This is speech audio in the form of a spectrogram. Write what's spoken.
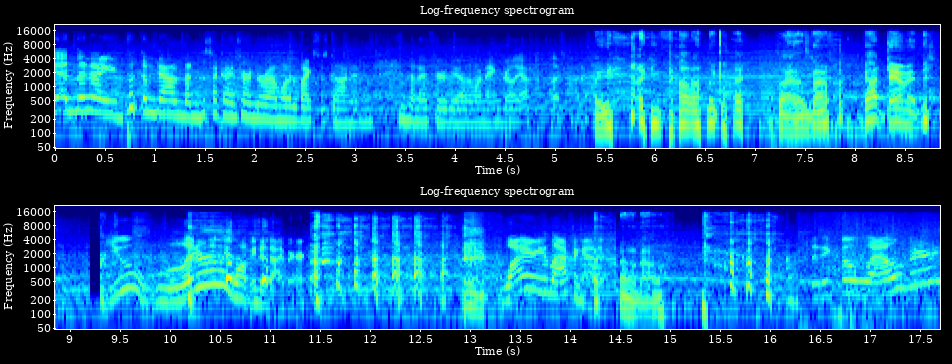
And then I put them down. And then the second I turned around, one of the bikes was gone. And, and then I threw the other one angrily off the cliff. And then Oh, you, oh, you fell down the cliff. Sorry, that's not. God damn it. You literally want me to die, Beric. Why are you laughing at it? I don't know. Did it go well, Beric?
